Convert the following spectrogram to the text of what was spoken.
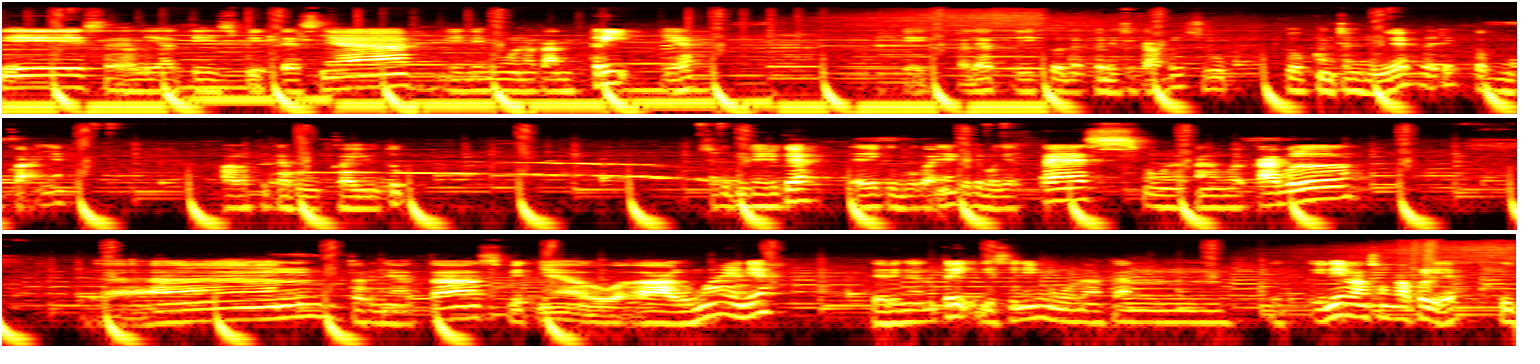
Oke, saya lihat di speed testnya ini menggunakan tri ya. Oke, kita lihat di kondisi kabel cukup cukup kencang juga ya dari kebukanya. Kalau kita buka YouTube cukup kencang juga dari kebukanya kita bagi tes menggunakan kabel. Dan ternyata speednya lumayan ya. Jaringan tri di sini menggunakan ini langsung kabel ya 7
